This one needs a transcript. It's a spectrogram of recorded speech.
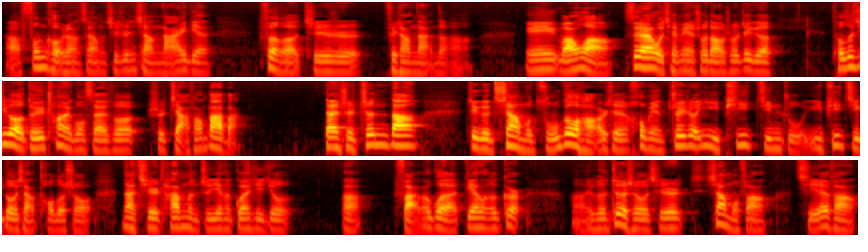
啊风口上项目，其实你想拿一点份额，其实是非常难的啊，因为往往虽然我前面也说到，说这个投资机构对于创业公司来说是甲方爸爸，但是真当这个项目足够好，而且后面追着一批金主、一批机构想投的时候，那其实他们之间的关系就，啊，反了过来，颠了个个儿，啊，有可能这个时候其实项目方、企业方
